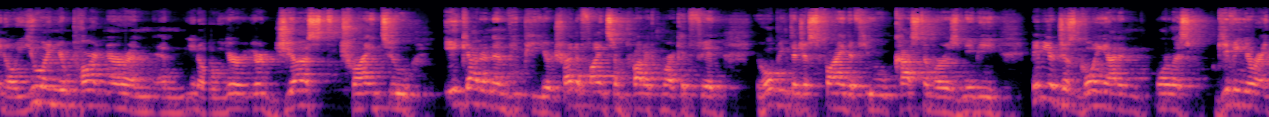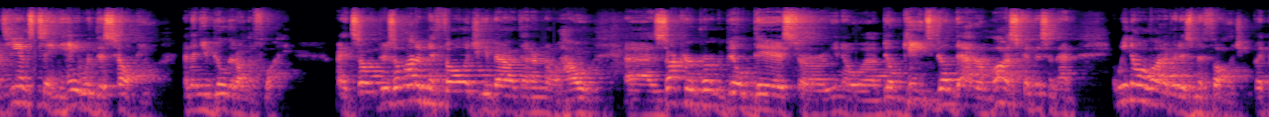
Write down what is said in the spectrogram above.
you know you and your partner, and and you know you're you're just trying to eke out an MVP. You're trying to find some product market fit. You're hoping to just find a few customers. Maybe maybe you're just going out and more or less giving your idea and saying, "Hey, would this help you?" And then you build it on the fly. Right. So there's a lot of mythology about I don't know how uh, Zuckerberg built this, or you know uh, Bill Gates built that, or Musk and this and that. We know a lot of it is mythology, but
